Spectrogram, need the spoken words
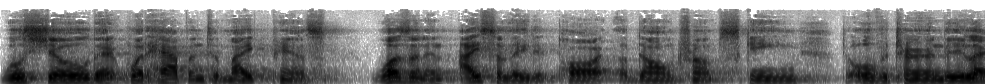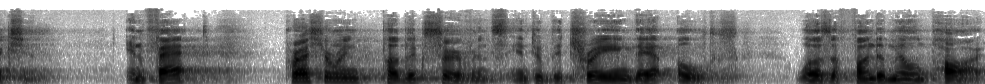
we'll show that what happened to Mike Pence wasn't an isolated part of Donald Trump's scheme to overturn the election. In fact, pressuring public servants into betraying their oaths was a fundamental part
